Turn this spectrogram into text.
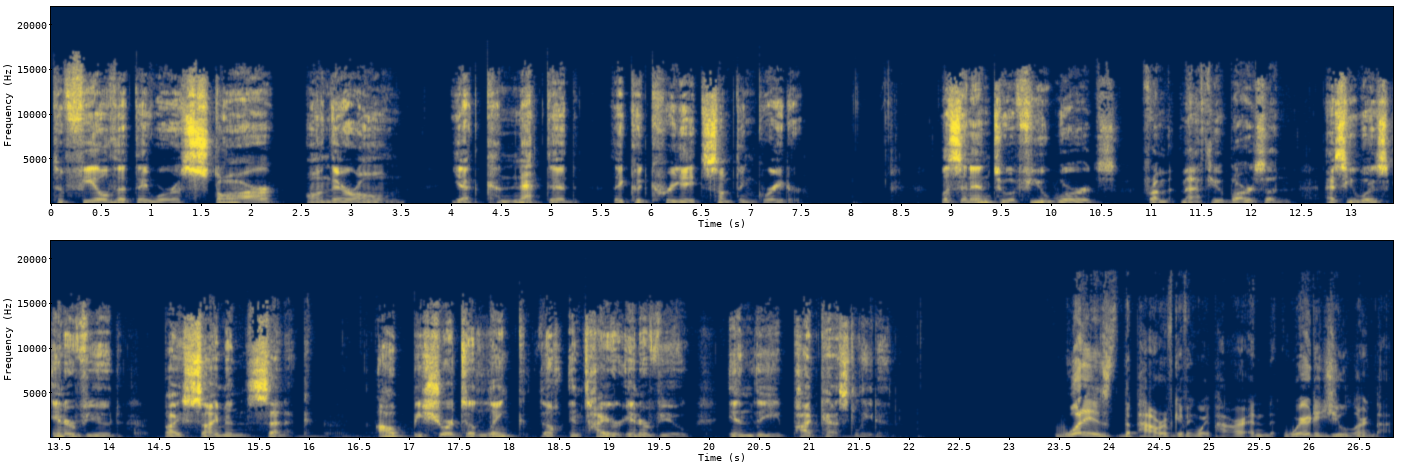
To feel that they were a star on their own, yet connected, they could create something greater. Listen in to a few words from Matthew Barzun as he was interviewed by Simon Sinek. I'll be sure to link the entire interview in the podcast lead in. What is the power of giving away power, and where did you learn that?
